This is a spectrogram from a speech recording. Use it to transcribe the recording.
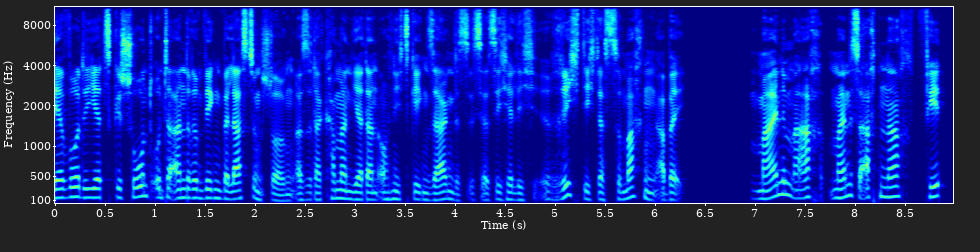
der wurde jetzt geschont, unter anderem wegen Belastungssteuerung. Also da kann man ja dann auch nichts gegen sagen. Das ist ja sicherlich richtig, das zu machen, aber meinem Ach meines Erachtens nach fehlt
